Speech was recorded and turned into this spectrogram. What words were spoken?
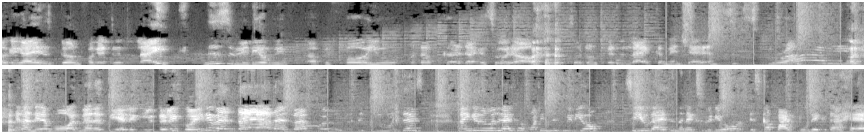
Okay guys don't forget to like this video be, uh, before you मतलब घर जाके सो जाओ so don't forget to like comment share and subscribe and अनी ने बहुत मेहनत की है literally कोई नहीं बनता है यार ऐसा do this thank you so much guys for watching this video see you guys in the next video इसका part टू देखना है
